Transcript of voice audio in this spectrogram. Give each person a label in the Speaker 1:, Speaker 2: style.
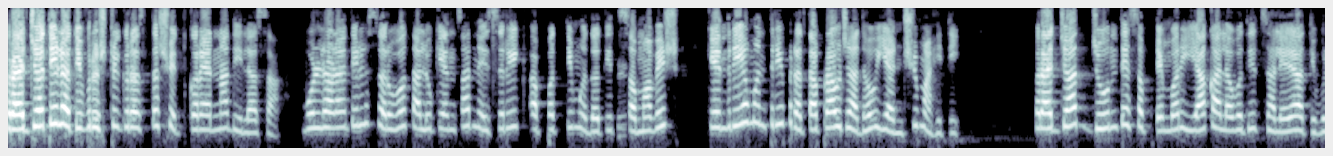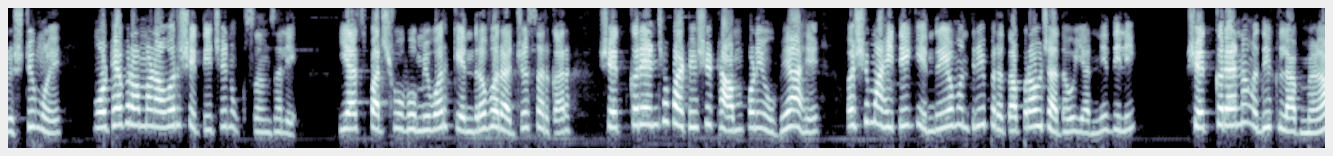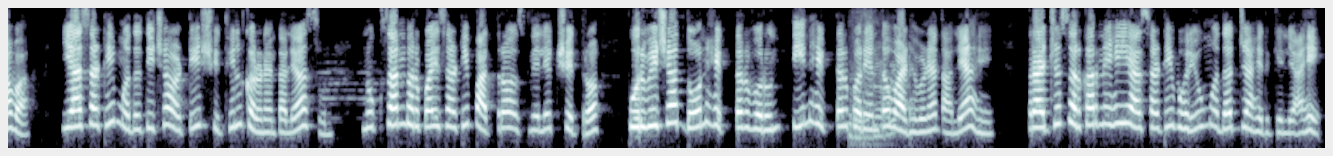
Speaker 1: राज्यातील अतिवृष्टीग्रस्त शेतकऱ्यांना दिलासा. बुलढाण्यातील सर्व तालुक्यांचा नैसर्गिक आपत्ती मदतीत समावेश केंद्रीय मंत्री प्रतापराव जाधव यांची माहिती. राज्यात जून ते सप्टेंबर या कालावधीत झालेल्या अतिवृष्टीमुळे मोठ्या प्रमाणावर शेतीचे नुकसान झाले. याच पार्श्वभूमीवर केंद्र व राज्य सरकार शेतकऱ्यांच्या पाठीशी ठामपणे उभे आहे अशी माहिती केंद्रीय मंत्री प्रतापराव जाधव यांनी दिली. शेतकऱ्यांना अधिक लाभ मिळावा यासाठी मदतीच्या अटी शिथिल करण्यात आल्या असून नुकसान भरपाईसाठी पात्र असलेले क्षेत्र पूर्वीच्या दोन हेक्टरवरून तीन हेक्टर पर्यंत वाढविण्यात आले आहे. राज्य सरकारनेही यासाठी भरीव मदत जाहीर केली आहे.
